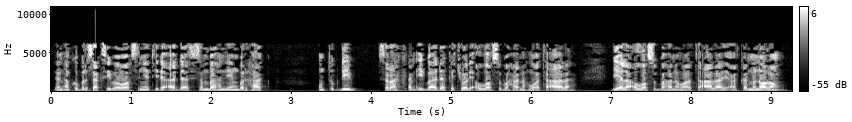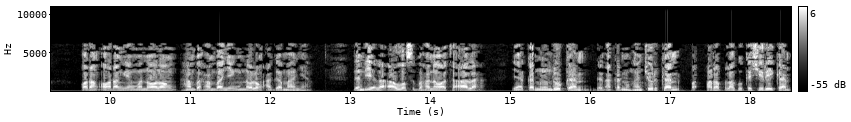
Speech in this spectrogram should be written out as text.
Dan aku bersaksi bahwasanya tidak ada sesembahan yang berhak untuk diserahkan ibadah kecuali Allah Subhanahu wa taala. Dialah Allah Subhanahu wa taala yang akan menolong orang-orang yang menolong hamba-hambanya yang menolong agamanya. Dan dialah Allah Subhanahu wa taala yang akan menundukkan dan akan menghancurkan para pelaku kesyirikan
